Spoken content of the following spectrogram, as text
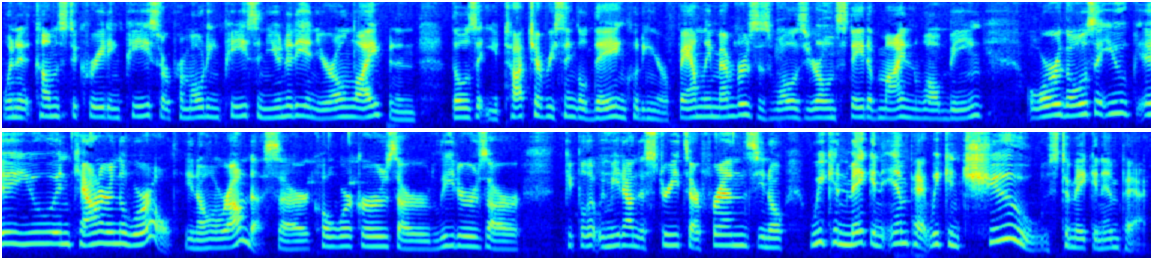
when it comes to creating peace or promoting peace and unity in your own life and in those that you touch every single day, including your family members as well as your own state of mind and well-being or those that you uh, you encounter in the world, you know, around us, our coworkers, our leaders, our people that we meet on the streets, our friends, you know, we can make an impact. We can choose to make an impact.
